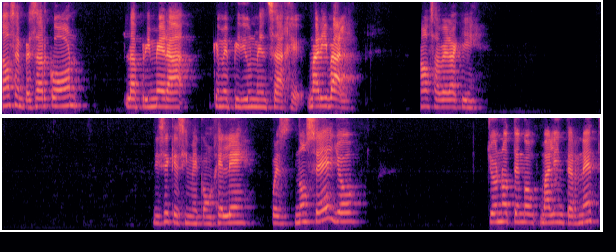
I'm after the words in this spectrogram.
Vamos a empezar con la primera que me pidió un mensaje. Maribal. Vamos a ver aquí. Dice que si me congelé, pues no sé, yo yo no tengo mal internet.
